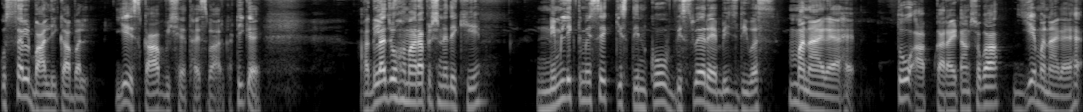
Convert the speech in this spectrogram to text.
कुशल बालिका बल। ये इसका विषय था इस बार का, ठीक है? अगला जो हमारा प्रश्न है, देखिए, निम्नलिखित में से किस दिन को विश्व रेबीज दिवस मनाया गया है? तो आपका राइट आंसर होगा, ये मनाया गया है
